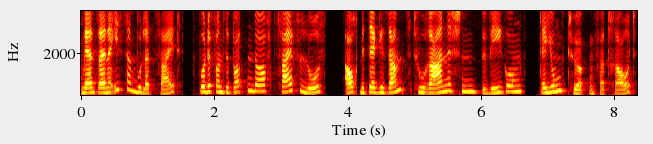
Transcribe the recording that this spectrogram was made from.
Während seiner Istanbuler Zeit wurde von Sebottendorf zweifellos auch mit der gesamtturanischen Bewegung der Jungtürken vertraut,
